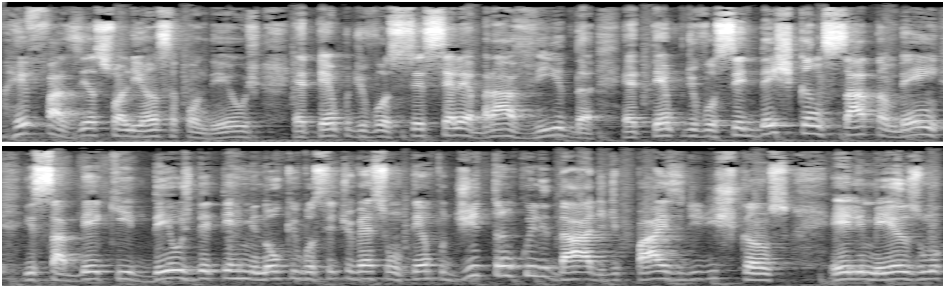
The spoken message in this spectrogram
refazer a sua aliança com Deus, é tempo de você celebrar a vida é tempo de você descansar também e saber que Deus determinou que você tivesse um tempo de tranquilidade, de paz e de descanso. Ele mesmo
